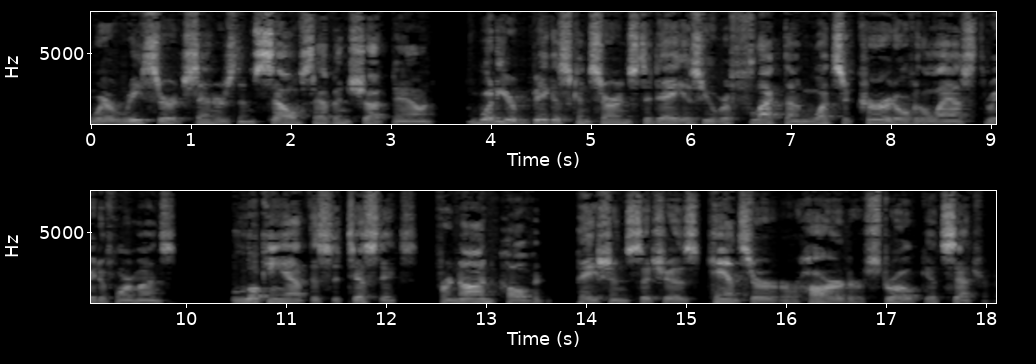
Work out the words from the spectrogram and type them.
where research centers themselves have been shut down. What are your biggest concerns today as you reflect on what's occurred over the last three to four months, looking at the statistics for non-COVID patients such as cancer or heart or stroke, etc.?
